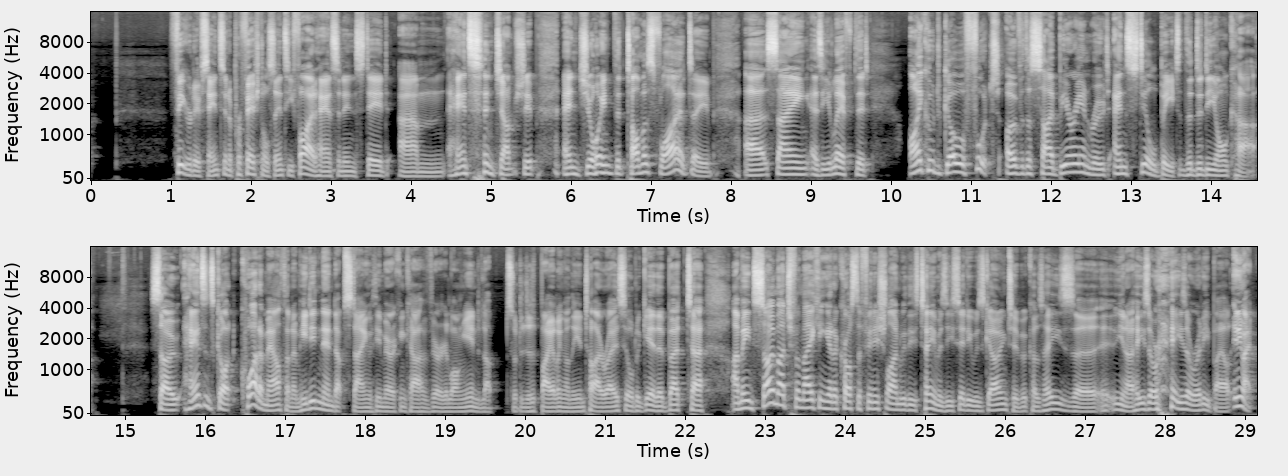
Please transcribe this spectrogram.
figurative sense, in a professional sense, he fired Hansen. Instead, um, Hansen jumped ship and joined the Thomas Flyer team, uh, saying as he left that I could go afoot over the Siberian route and still beat the De Dion car. So Hansen's got quite a mouth on him. He didn't end up staying with the American car for very long. He ended up sort of just bailing on the entire race altogether. But uh, I mean, so much for making it across the finish line with his team as he said he was going to, because he's uh, you know he's already, he's already bailed. Anyway,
